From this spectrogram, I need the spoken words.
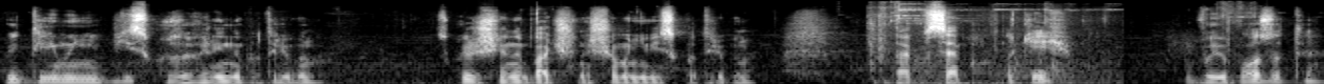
Піти мені віск взагалі не потрібен. Скоріше, я не бачу, на що мені віск потрібен. Так, все, окей. Вивозите.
